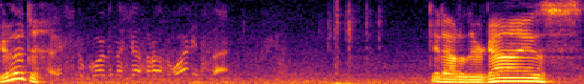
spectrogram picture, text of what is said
Good. Get out of there, guys.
